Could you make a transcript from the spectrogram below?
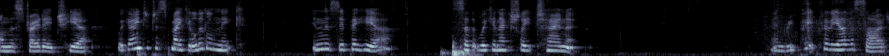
on the straight edge here, we're going to just make a little nick in the zipper here so that we can actually turn it. And repeat for the other side.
